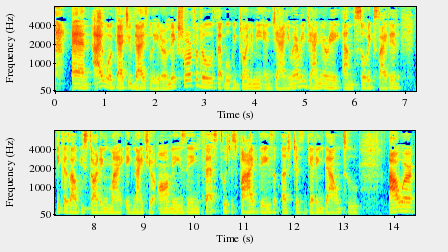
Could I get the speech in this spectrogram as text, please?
and I will catch you guys later. Make sure for those that will be joining me in January. January, I'm so excited because I'll be starting my Ignite Your Amazing Fest, which is five days of us just getting down to our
